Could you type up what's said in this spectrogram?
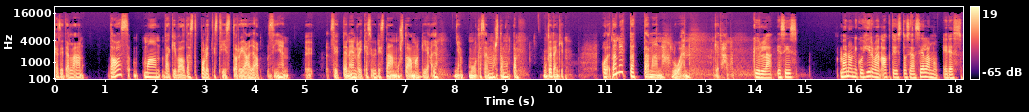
käsitellään taas maan väkivaltaista poliittista historiaa ja siihen sitten Enriquez yhdistää mustaa magiaa ja, ja muuta semmoista, mutta, mutta jotenkin oletan, että tämän luen keväällä. Kyllä, ja siis mä en ole niin kuin hirveän aktiivisesti tosiaan selannut edes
